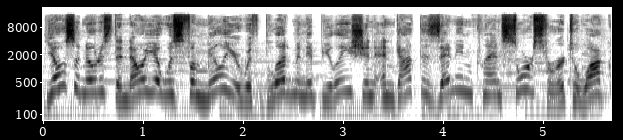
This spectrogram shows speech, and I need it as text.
He also noticed that Naoya was familiar with blood manipulation and got the Zenin clan sorcerer to walk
